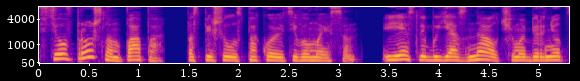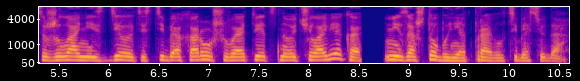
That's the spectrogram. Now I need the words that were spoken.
«Все в прошлом, папа», — поспешил успокоить его Мейсон. «Если бы я знал, чем обернется желание сделать из тебя хорошего и ответственного человека, ни за что бы не отправил тебя сюда».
